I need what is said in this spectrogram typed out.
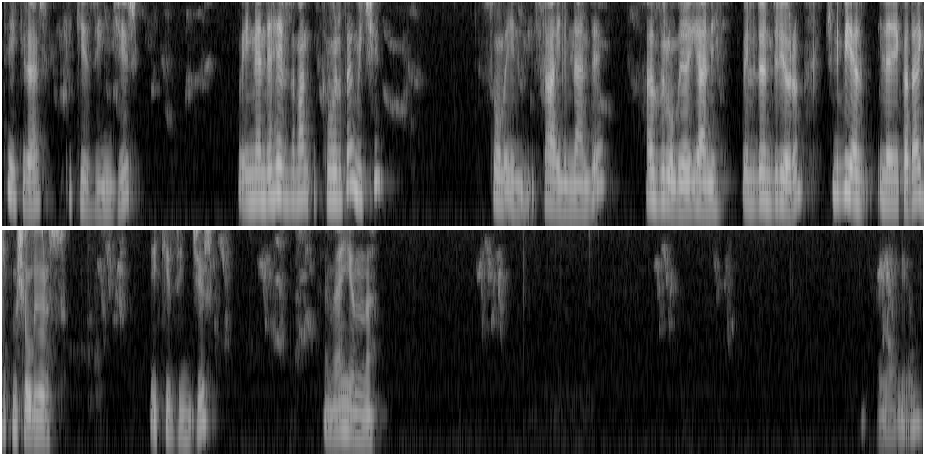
Tekrar iki zincir. Ve elimden de her zaman kıvırdığım için sol elim, sağ elimden de hazır oluyor. Yani böyle döndürüyorum. Şimdi biraz ileriye kadar gitmiş oluyoruz. İki zincir. Hemen yanına. Ayarlayalım.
